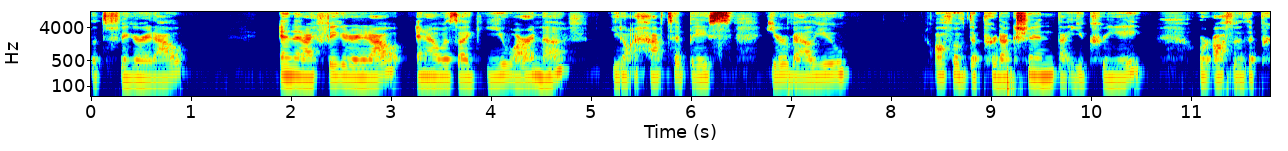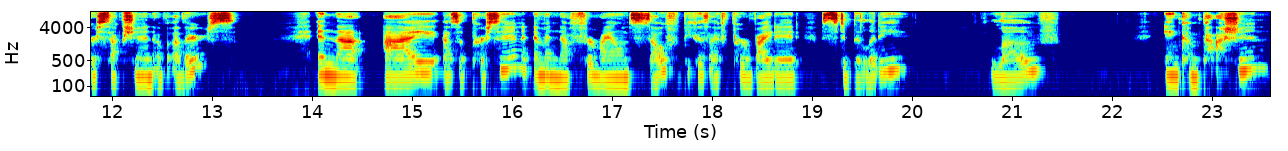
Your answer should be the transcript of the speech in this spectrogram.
Let's figure it out. And then I figured it out and I was like, you are enough. You don't have to base your value off of the production that you create or off of the perception of others. And that I, as a person, am enough for my own self because I've provided stability, love, and compassion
